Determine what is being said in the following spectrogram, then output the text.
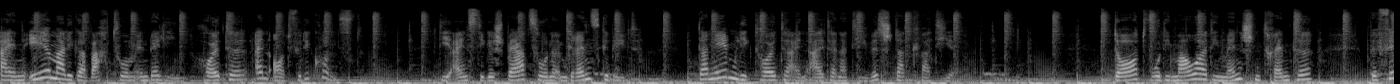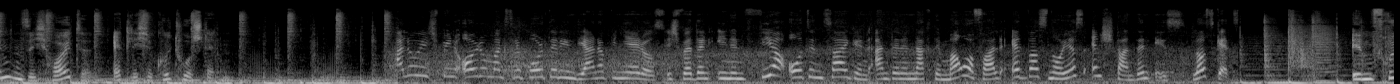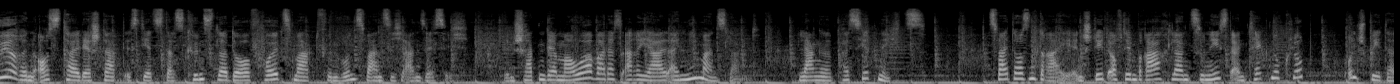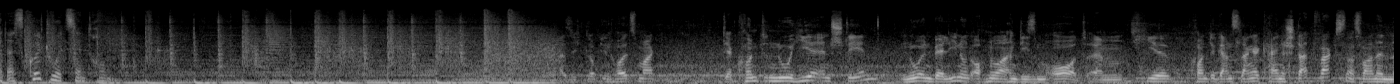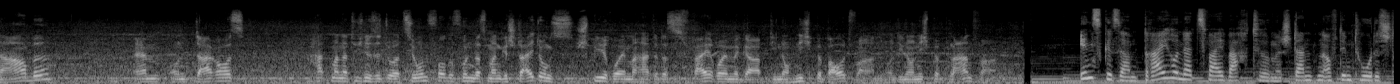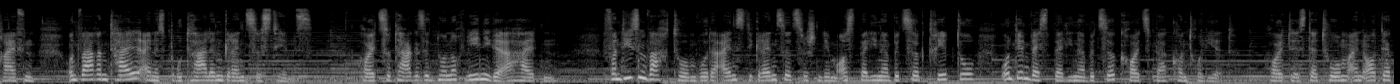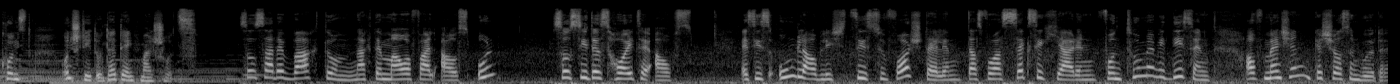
Ein ehemaliger Wachturm in Berlin, heute ein Ort für die Kunst. Die einstige Sperrzone im Grenzgebiet. Daneben liegt heute ein alternatives Stadtquartier. Dort, wo die Mauer die Menschen trennte, befinden sich heute etliche Kulturstätten. Hallo, ich bin Euromax-Reporterin Diana Piñeros. Ich werde Ihnen vier Orte zeigen, an denen nach dem Mauerfall etwas Neues entstanden ist. Los geht's! Im früheren Ostteil der Stadt ist jetzt das Künstlerdorf Holzmarkt 25 ansässig. Im Schatten der Mauer war das Areal ein Niemandsland. Lange passiert nichts. 2003 entsteht auf dem Brachland zunächst ein Techno-Club und später das Kulturzentrum. Also ich glaube, den Holzmarkt, der konnte nur hier entstehen, nur in Berlin und auch nur an diesem Ort. Ähm, hier konnte ganz lange keine Stadt wachsen, das war eine Narbe. Ähm, und daraus hat man natürlich eine Situation vorgefunden, dass man Gestaltungsspielräume hatte, dass es Freiräume gab, die noch nicht bebaut waren und die noch nicht beplant waren. Insgesamt 302 Wachtürme standen auf dem Todesstreifen und waren Teil eines brutalen Grenzsystems. Heutzutage sind nur noch wenige erhalten. Von diesem Wachturm wurde einst die Grenze zwischen dem Ostberliner Bezirk Treptow und dem Westberliner Bezirk Kreuzberg kontrolliert. Heute ist der Turm ein Ort der Kunst und steht unter Denkmalschutz. So sah der Wachturm nach dem Mauerfall aus und so sieht es heute aus. Es ist unglaublich, sich zu vorstellen, dass vor 60 Jahren von Türmen wie diesen auf Menschen geschossen wurde.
